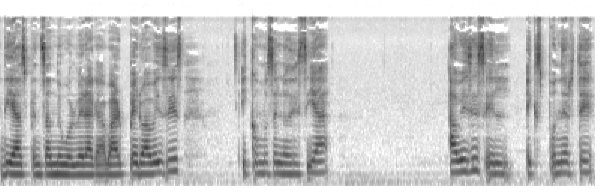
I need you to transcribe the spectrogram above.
días pensando en volver a grabar, pero a veces, y como se lo decía, a veces el exponerte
